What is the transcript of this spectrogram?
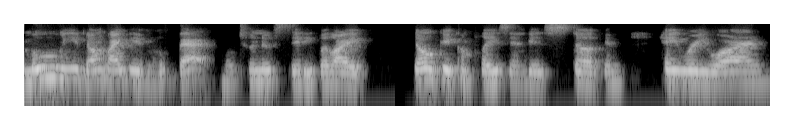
move and you don't like it, move back, move to a new city. But like don't get complacent, get stuck and hate where you are and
